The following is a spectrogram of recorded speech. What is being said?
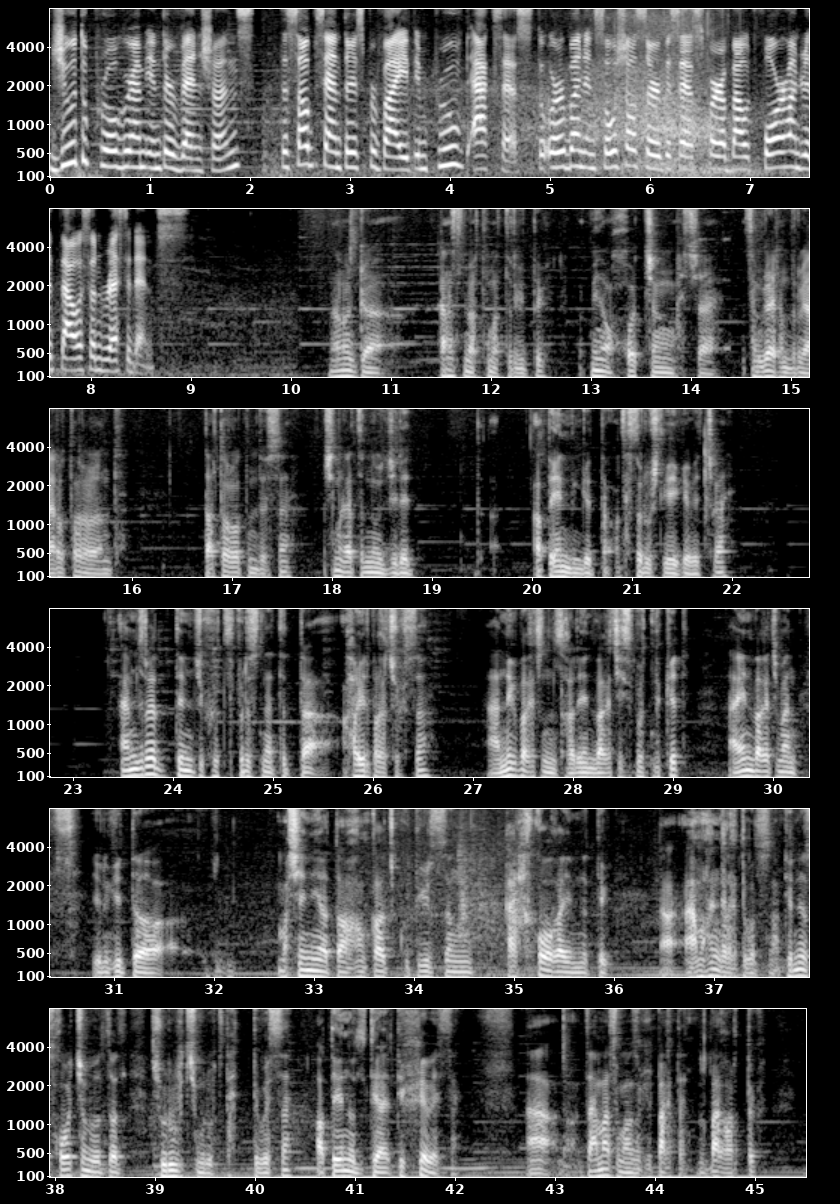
Due to program interventions, the sub-centers provide improved access to urban and social services for about 400,000 residents. Намайг Анс Матматар гэдэг миний хуучин хашаа Самгаар хандургийн 10 дугаар оронд далдуурууланд байсан. Шинэ газар нүүж ирээд одоо энд ингээд засвар үйлчлэг хийгээ байж байгаа. Амжиргад дэмжих хөтөлбөрөөс надад хоёр багаж өгсөн. А нэг багаж нь болохоор энэ багаж Спутник гэдэг. А энэ багаж маань ерөнхийдөө машины одоо хонкоож гүдгэрсэн гарахгүй байгаа юмнуудыг амархан гаргадаг болсон. Тэрнээс хуучин бол шүрүүвч мөрөвт татдаг байсан. Одоо энэ бол тэгхээ байсан. А замаас маань баг баг ордог.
